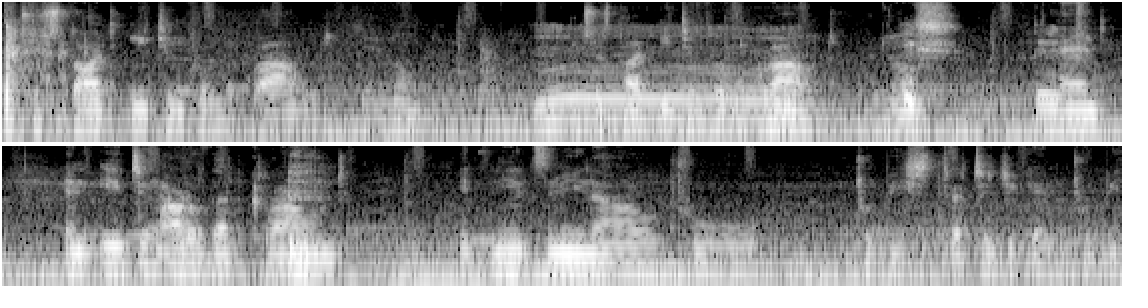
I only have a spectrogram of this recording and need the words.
to start eating from the ground, you know, to start eating from the ground, you know, and and eating out of that ground, it needs me now to to be strategic and to be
